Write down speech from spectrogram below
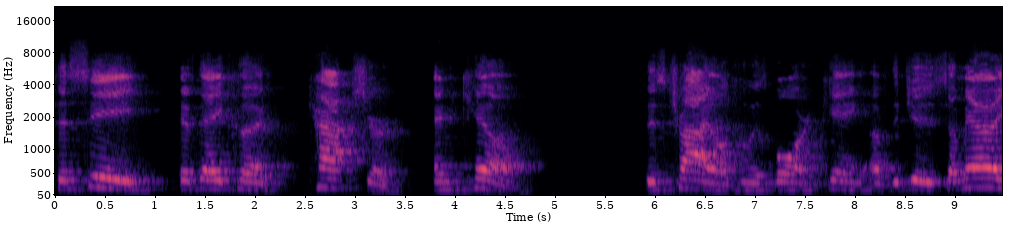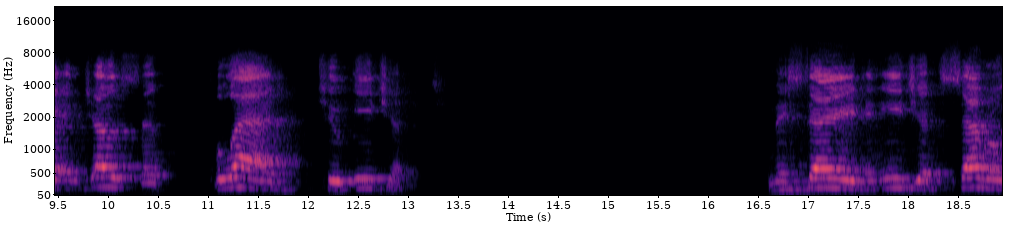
to see if they could capture and kill this child who was born king of the Jews. So Mary and Joseph fled to Egypt. And they stayed in Egypt several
